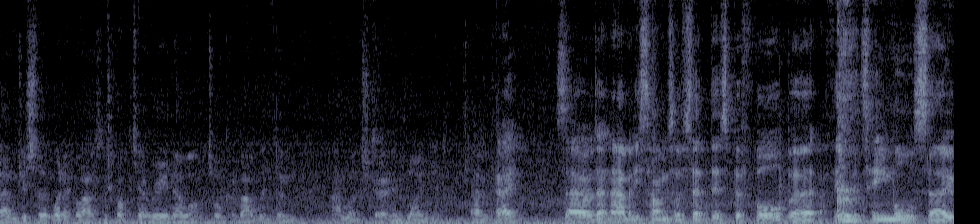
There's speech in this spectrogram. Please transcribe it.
um, just so that when I go out to the property, I really know what I'm talking about with them. I'm not just going in blinded. Okay, so I don't know how many times I've said this before, but I think the team also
